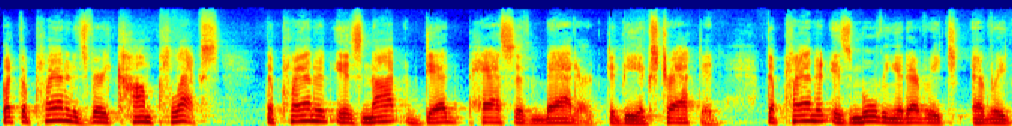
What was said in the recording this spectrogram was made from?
But the planet is very complex. The planet is not dead passive matter to be extracted. The planet is moving at every every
